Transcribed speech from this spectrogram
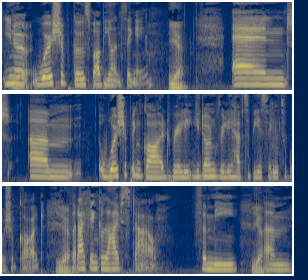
you know, Yeah. worship goes far beyond singing. yeah, and um worshiping god really you don't really have to be a singer to worship god Yeah. but i think lifestyle for me yeah, um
